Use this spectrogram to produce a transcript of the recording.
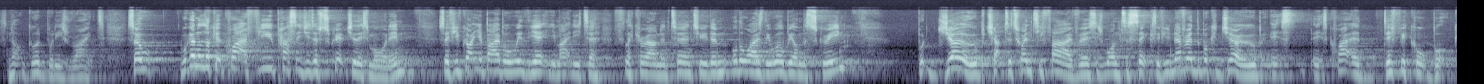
It's not good, but he's right. So we're going to look at quite a few passages of scripture this morning. So if you've got your Bible with you, you might need to flick around and turn to them. Otherwise, they will be on the screen. But Job chapter 25, verses 1 to 6. If you've never read the book of Job, it's, it's quite a difficult book.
